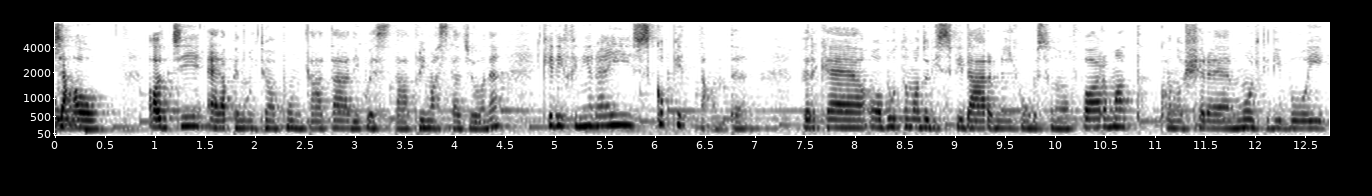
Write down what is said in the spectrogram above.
Ciao! Oggi è la penultima puntata di questa prima stagione che definirei scoppiettante perché ho avuto modo di sfidarmi con questo nuovo format, conoscere molti di voi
